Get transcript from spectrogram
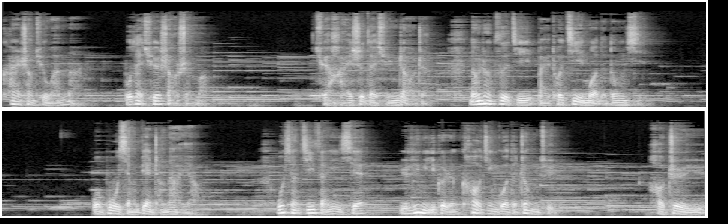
看上去完满，不再缺少什么，却还是在寻找着能让自己摆脱寂寞的东西。我不想变成那样，我想积攒一些与另一个人靠近过的证据，好治愈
